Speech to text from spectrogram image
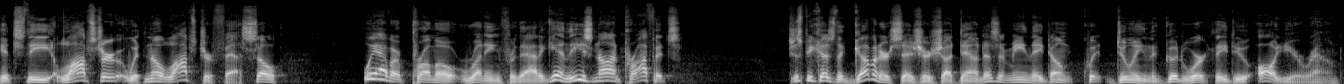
it's the Lobster with No Lobster Fest. So we have a promo running for that. Again, these nonprofits, just because the governor says you're shut down doesn't mean they don't quit doing the good work they do all year round.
